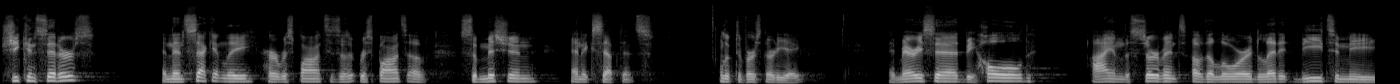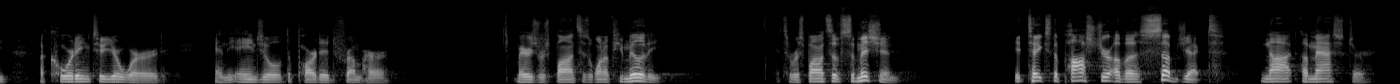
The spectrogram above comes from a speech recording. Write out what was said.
She considers, and then secondly, her response is a response of submission and acceptance. Look to verse 38. And Mary said, Behold, I am the servant of the Lord. Let it be to me according to your word. And the angel departed from her. Mary's response is one of humility, it's a response of submission. It takes the posture of a subject, not a master.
